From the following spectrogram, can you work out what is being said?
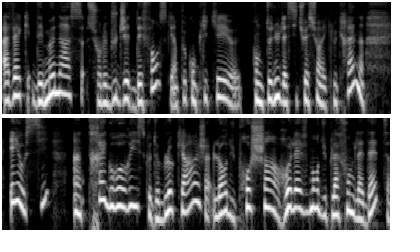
avec des menaces sur le budget de défense, qui est un peu compliqué euh, compte tenu de la situation avec l'Ukraine, et aussi un très gros risque de blocage lors du prochain relèvement du plafond de la dette,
